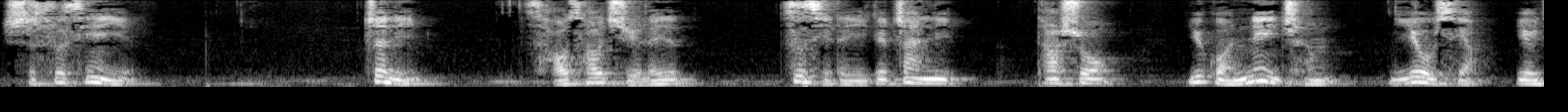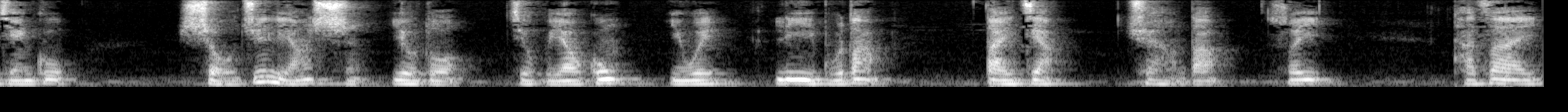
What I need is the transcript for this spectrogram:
十四县也。这里曹操举了自己的一个战例，他说：“如果内城又小又坚固。”守军粮食又多，就不要攻，因为利益不大，代价却很大。所以他在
